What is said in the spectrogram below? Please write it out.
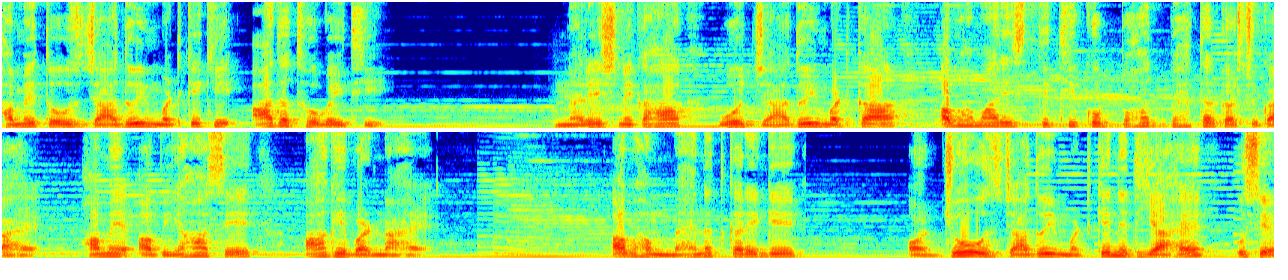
हमें तो उस जादुई मटके की आदत हो गई थी। नरेश ने कहा, वो जादुई मटका अब हमारी स्थिति को बहुत बेहतर कर चुका है। हमें अब यहाँ से आगे बढ़ना है। अब हम मेहनत करेंगे और जो उस जादुई मटके ने दिया है, उसे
